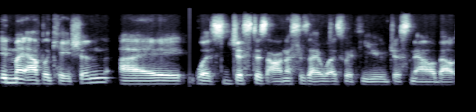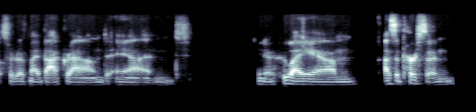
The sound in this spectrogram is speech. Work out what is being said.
in my application, I was just as honest as I was with you just now about sort of my background and you know who I am as a person,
